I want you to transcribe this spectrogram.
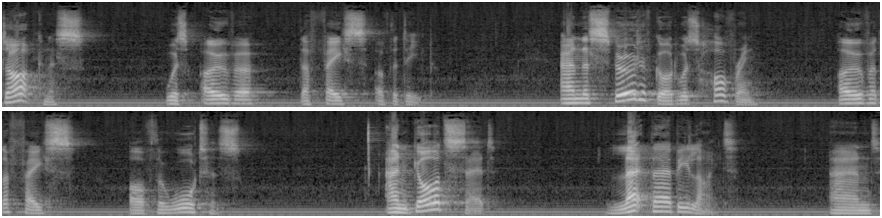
darkness was over the face of the deep. And the Spirit of God was hovering over the face of the waters. And God said, Let there be light. And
